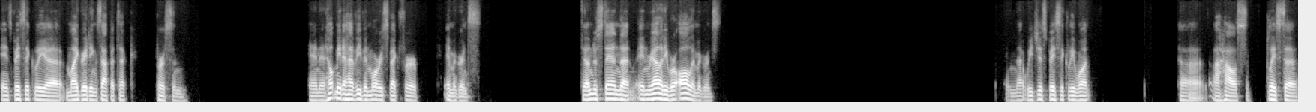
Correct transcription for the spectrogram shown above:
it's basically a migrating Zapotec person. And it helped me to have even more respect for immigrants. To understand that in reality, we're all immigrants. And that we just basically want uh, a house, a place to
